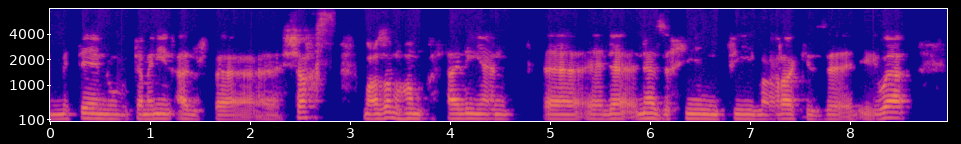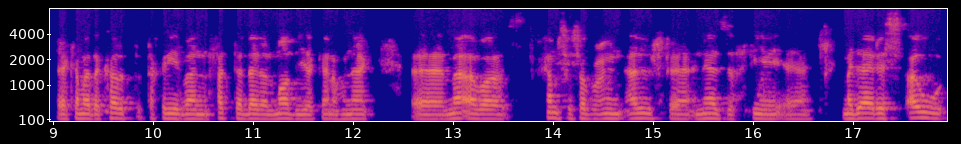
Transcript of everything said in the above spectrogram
280 آه، ألف آه، شخص. معظمهم حاليا نازحين في مراكز الإيواء. كما ذكرت تقريبا حتى الليلة الماضية كان هناك 75 ألف نازح في مدارس أو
